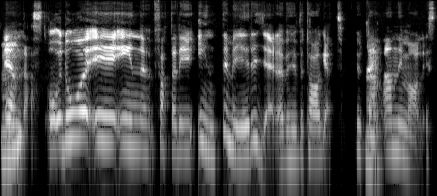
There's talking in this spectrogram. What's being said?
Mm. Endast. Och då infattar det ju inte mejerier överhuvudtaget, utan Nej. animaliskt.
